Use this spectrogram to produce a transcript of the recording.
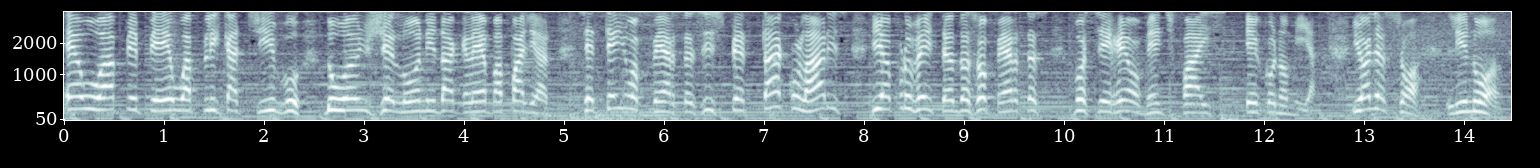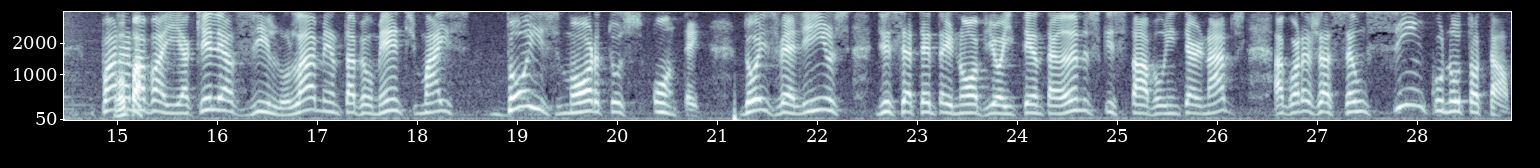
é o app, o aplicativo do Angelone da Gleba Palhano. Você tem ofertas espetaculares e aproveitando as ofertas, você realmente faz economia. E olha só, Lino, Paranavaí, aquele asilo, lamentavelmente, mais dois mortos ontem. Dois velhinhos de 79 e 80 anos que estavam internados, agora já são cinco no total.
